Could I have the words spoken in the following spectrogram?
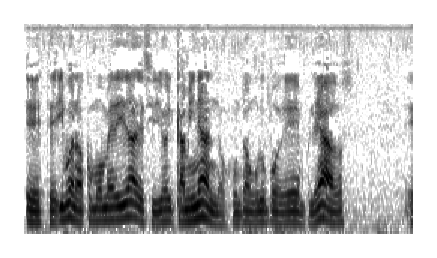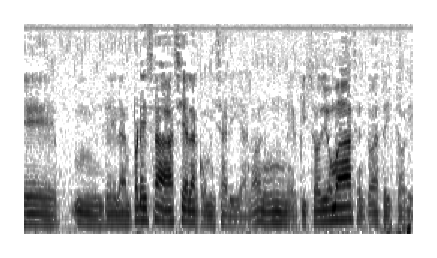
Este, y bueno, como medida decidió ir caminando junto a un grupo de empleados eh, de la empresa hacia la comisaría, ¿no? en un episodio más en toda esta historia.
